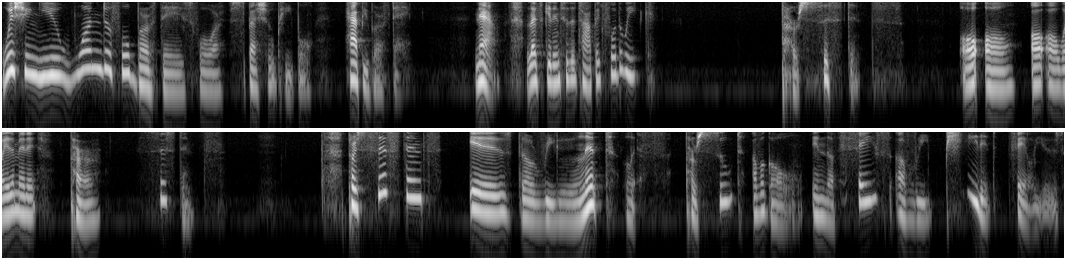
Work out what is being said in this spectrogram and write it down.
wishing you wonderful birthdays for special people. Happy birthday. Now, let's get into the topic for the week persistence. Oh, oh, oh, oh, wait a minute. Persistence. Persistence is the relentless pursuit of a goal in the face of repeated failures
